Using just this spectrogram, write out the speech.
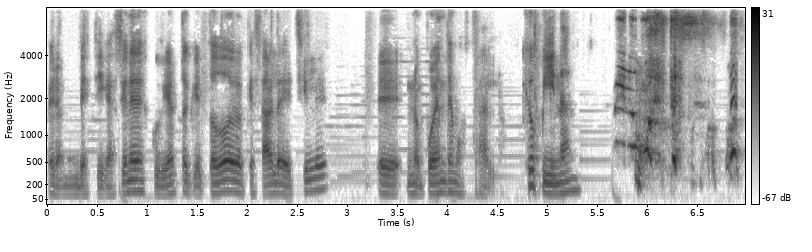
pero en investigación he descubierto que todo lo que se habla de Chile eh, no pueden demostrarlo. ¿Qué opinan?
